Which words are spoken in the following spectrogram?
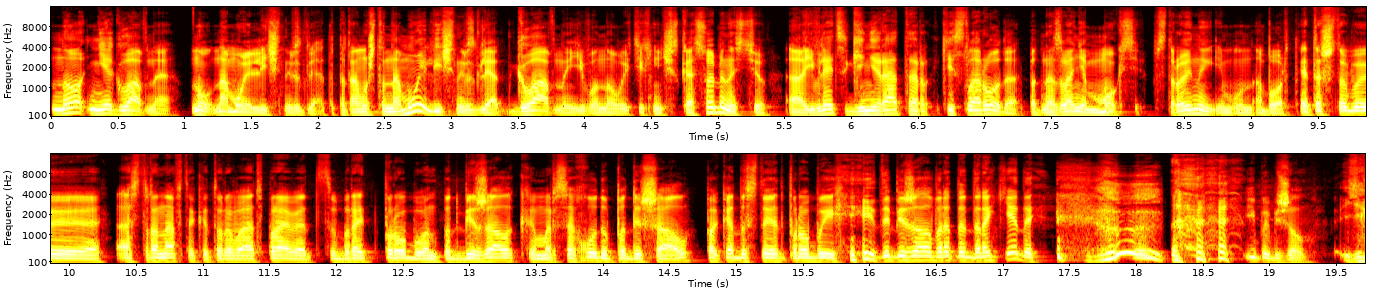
но не главное, ну, на мой личный взгляд, потому что, на мой личный взгляд, главной его новой технической особенностью а, является генератор кислорода под названием МОКСИ, встроенный ему на борт. Это чтобы астронавта, которого отправят брать пробу, он подбежал к марсоходу, подышал, пока достает пробы и добежал обратно до ракеты. И побежал. Я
